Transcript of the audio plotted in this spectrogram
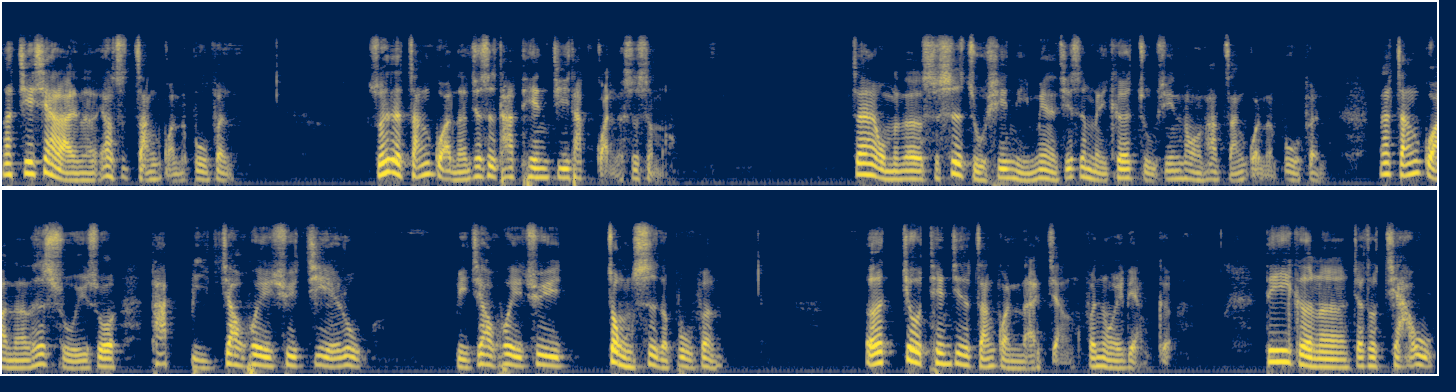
那接下来呢，要是掌管的部分。所谓的掌管呢，就是他天机，他管的是什么？在我们的十四主星里面，其实每颗主星都有它掌管的部分。那掌管呢，是属于说他比较会去介入，比较会去重视的部分。而就天机的掌管来讲，分为两个，第一个呢叫做家务，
